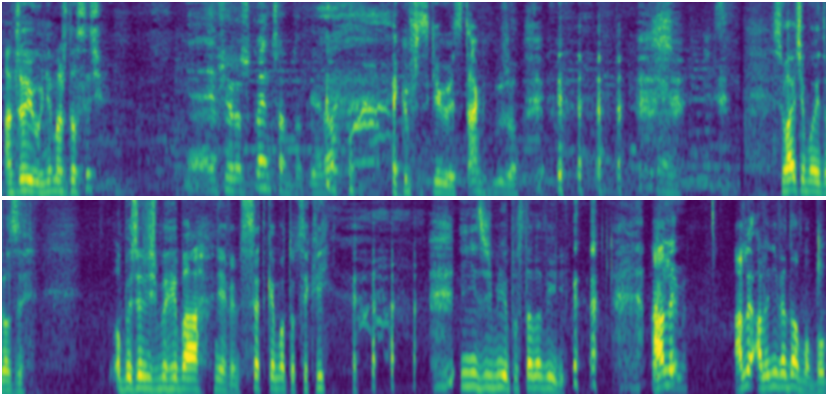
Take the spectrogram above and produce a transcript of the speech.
Andrzeju, nie masz dosyć? Nie, ja się rozpędzam dopiero. Tego wszystkiego jest tak dużo. Słuchajcie, moi drodzy, obejrzeliśmy chyba, nie wiem, setkę motocykli i nic żeśmy nie postanowili. Ale, ale, ale nie wiadomo, bo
